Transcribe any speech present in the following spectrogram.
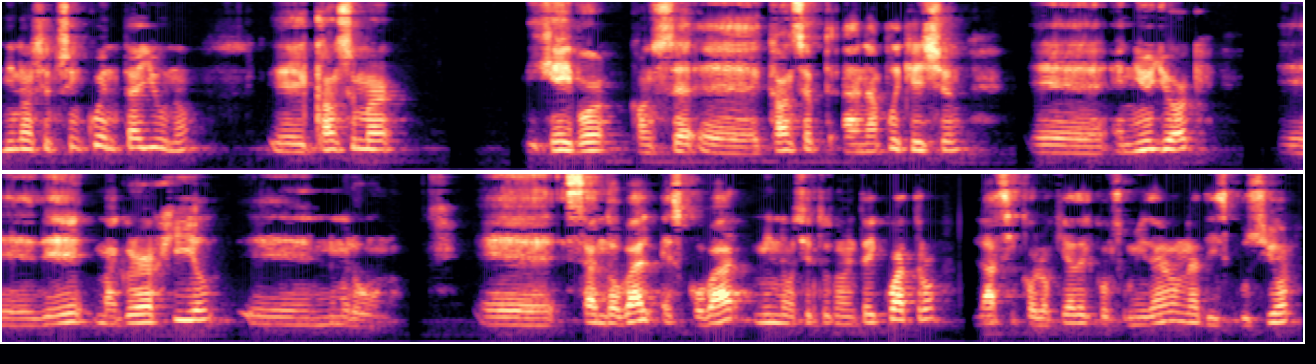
1951, Consumer Behavior Concept and Application en New York, de McGraw-Hill eh, número uno. Eh, Sandoval Escobar, 1994, La psicología del consumidor, una discusión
